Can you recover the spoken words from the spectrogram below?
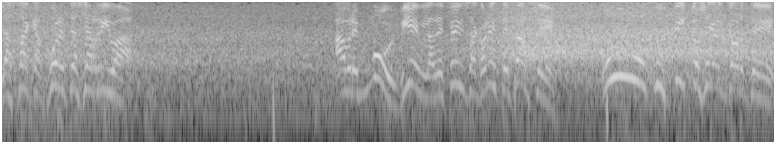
La saca fuerte hacia arriba. Abre muy bien la defensa con este pase. ¡Uh! Justito llega el corte.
